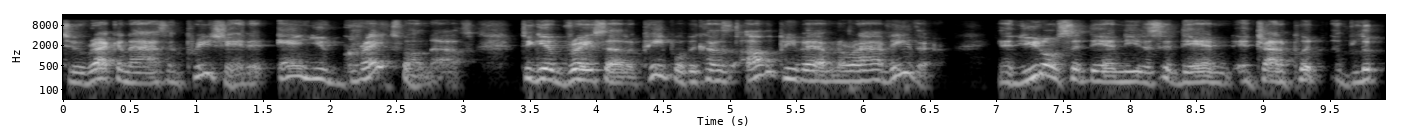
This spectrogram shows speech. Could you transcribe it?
to recognize and appreciate it, and you're grateful enough to give grace to other people because other people haven't arrived either. And you don't sit there and need to sit there and, and try to put look,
